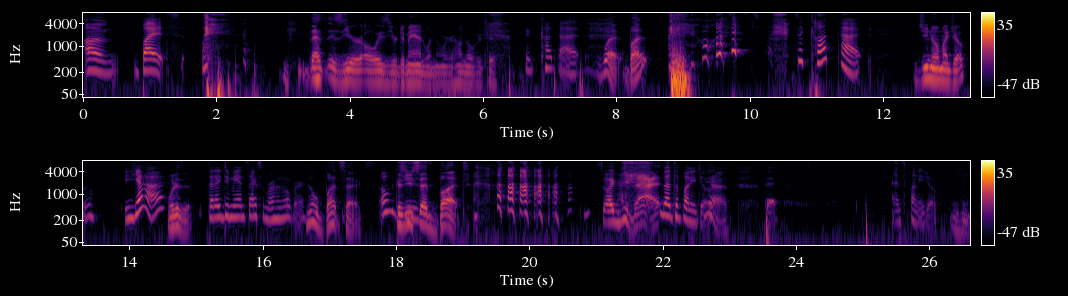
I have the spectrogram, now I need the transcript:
Um, but that is your always your demand when we're hungover too. cut that. What? But what? I said cut that. do you know my joke though? Yeah, What is it? that I demand sex when we're hungover. No, butt sex. Oh, because you said butt. so I give you that. That's a funny joke. Yeah, Okay. That's a funny joke. it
